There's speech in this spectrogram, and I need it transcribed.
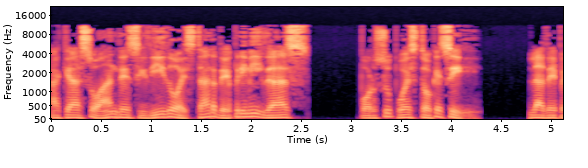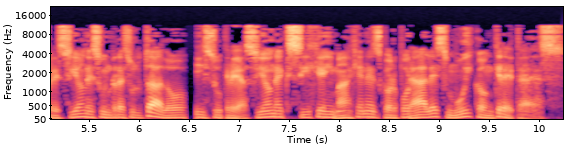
¿Acaso han decidido estar deprimidas? Por supuesto que sí. La depresión es un resultado, y su creación exige imágenes corporales muy concretas.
